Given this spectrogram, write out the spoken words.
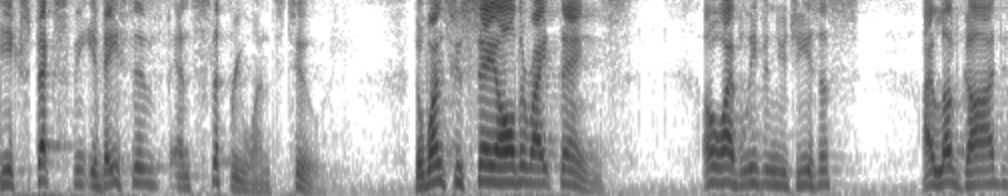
he expects the evasive and slippery ones too. The ones who say all the right things Oh, I believe in you, Jesus. I love God.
